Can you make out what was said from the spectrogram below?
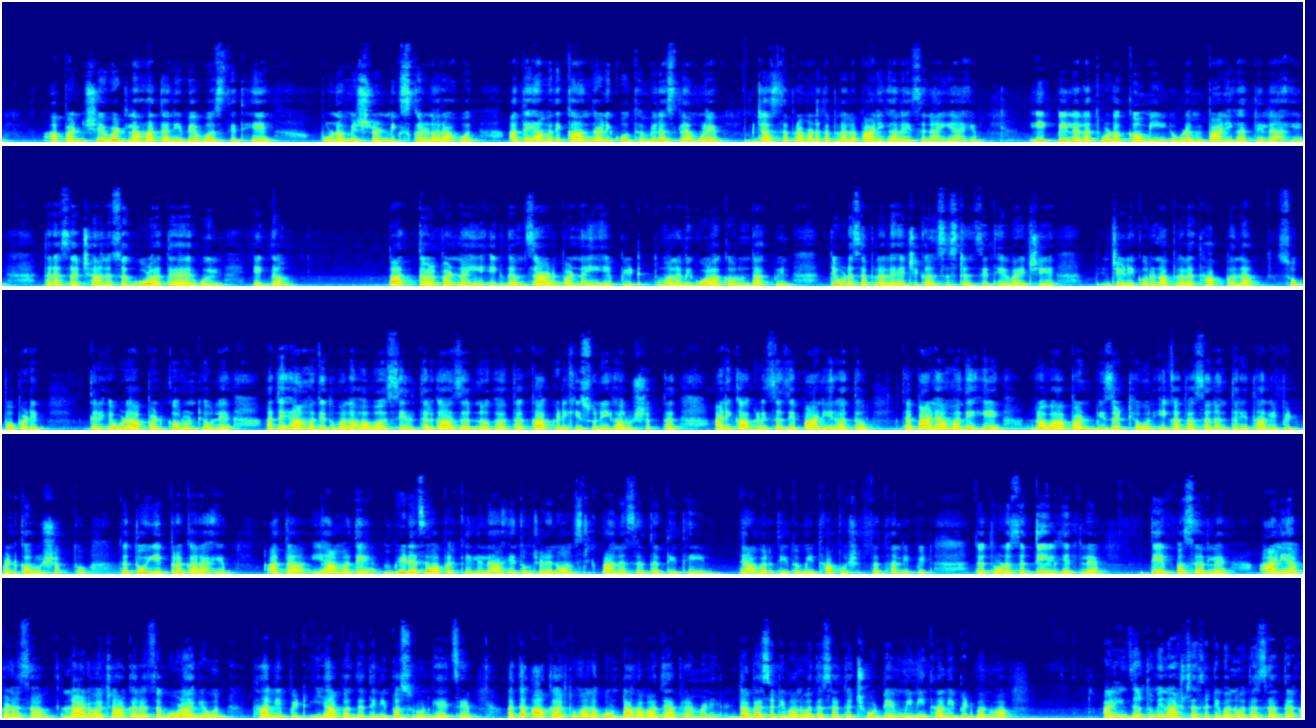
आपण शेवटला हाताने व्यवस्थित हे पूर्ण मिश्रण मिक्स करणार आहोत. आता यामध्ये कांदा आणि कोथिंबीर असल्यामुळे जास्त प्रमाणात आपल्याला पाणी घालायचं नाही आहे. एक पेल्याला थोडं कमी एवढं मी पाणी घातलेलं आहे. तर असा छान असा गोळा तयार होईल. एकदम पातळ पण नाही एकदम जाड पण नाही हे पीठ. तुम्हाला मी गोळा करून दाखवीन. तेवढंच आपल्याला ह्याची कन्सिस्टन्सी ठेवायची आहे. जेणेकरून आपल्याला थापायला सोपं पडेल. तर एवढं आपण करून ठेवलं आहे आता ह्यामध्ये तुम्हाला हवं असेल तर गाजर न घालता काकडी किसूनही घालू शकतात. आणि काकडीचं जे पाणी राहतं त्या पाण्यामध्ये हे रवा आपण भिजत ठेवून एका तासानंतर हे थालीपीठ पण करू शकतो. तर तोही एक प्रकार आहे. आता ह्यामध्ये भिड्याचा वापर केलेला आहे. तुमच्याकडे नॉनस्टिक पॅन असेल तर तिथेही त्यावरती तुम्ही थापू शकता थालीपीठ. तर थोडंसं तेल घेतलं आहे ते पसरलं आहे आणि आपण असा लाडवाच्या आकाराचा गोळा घेऊन थालीपीठ या पद्धतीने पसरून घ्यायचं आहे आता आकार तुम्हाला कोणता हवा त्याप्रमाणे. डब्यासाठी बनवत असाल तर छोटे मिनी थालीपीठ बनवा. आणि जर तुम्ही नाश्त्यासाठी बनवत असाल तर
